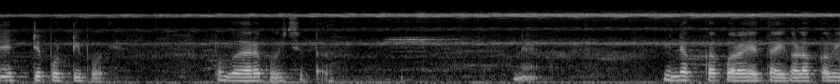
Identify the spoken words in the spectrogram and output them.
നെറ്റ് പൊട്ടിപ്പോയി. അപ്പം വേറെ കുഴിച്ചിട്ടത്. പിന്നെ ഇതിന്റെ ഒക്കെ കുറേ തൈകളൊക്കെ വി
